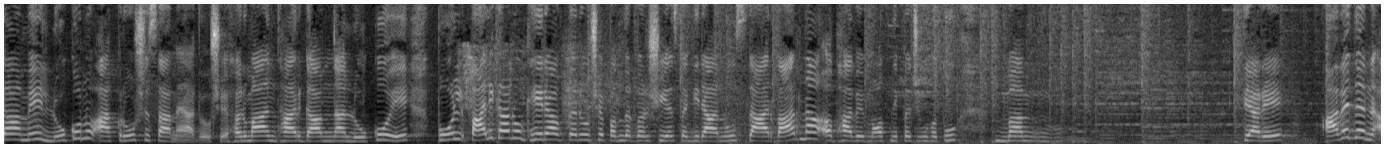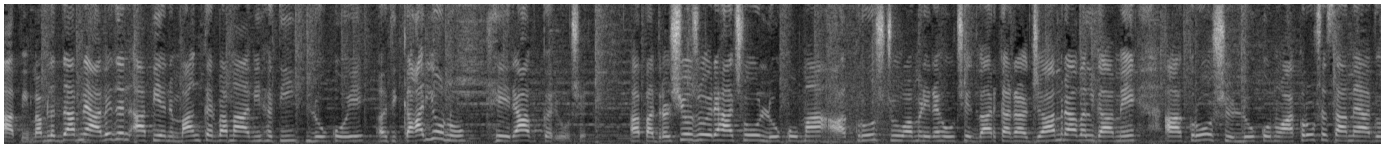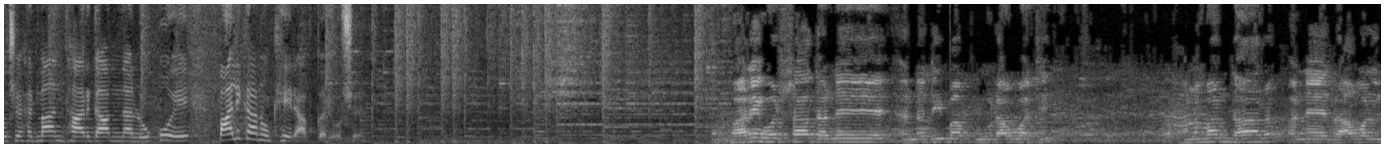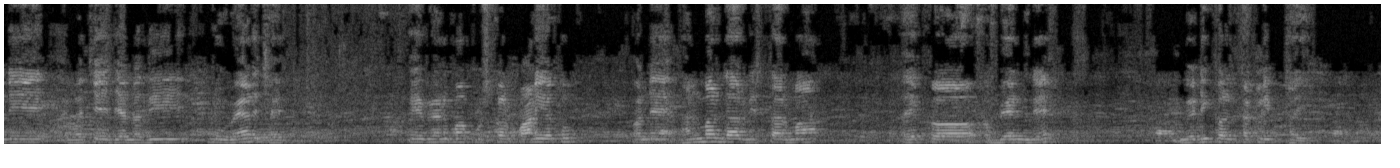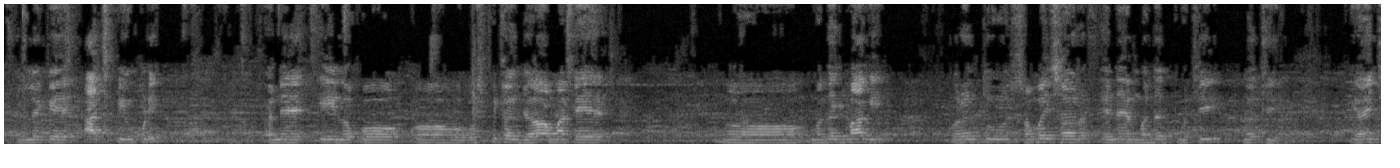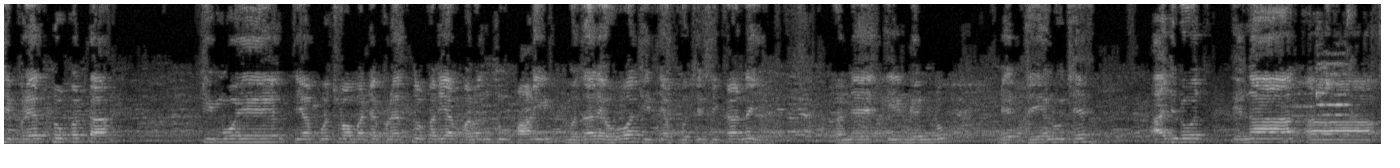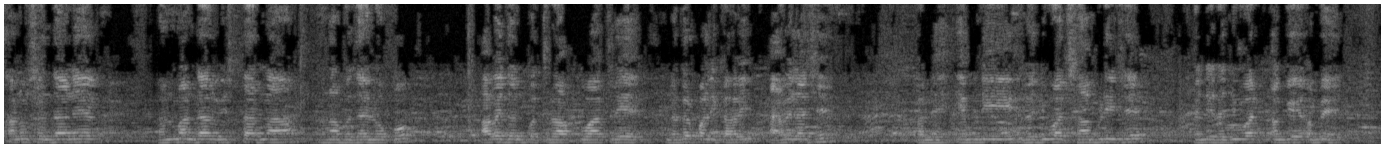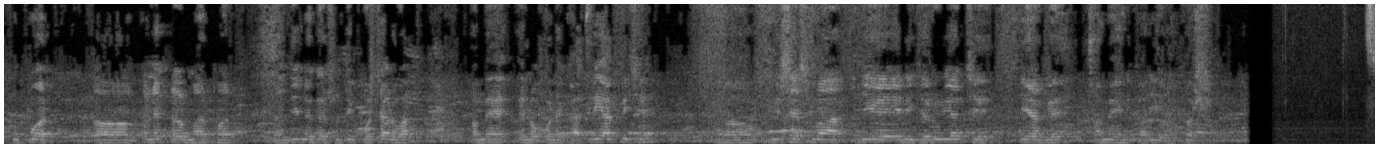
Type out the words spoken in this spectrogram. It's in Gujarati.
ગામે લોકોનો આક્રોશ સામે આવ્યો છે. હનુમાનધાર ગામના લોકોએ પોલ, પાલિકાનો ઘેરાવ કર્યો છે. પંદર વર્ષીય સગીરાનું સારવારના અભાવે મોત નીપજ્યું હતું. ત્યારે આવેદન આપી, મામલતદારને આવેદન આપી અને માંગ કરવામાં આવી હતી. લોકોએ અધિકારીઓનો ઘેરાવ કર્યો છે. આપ દ્રશ્યો જોઈ રહ્યા છો. લોકોમાં આક્રોશ જોવા મળી રહ્યો છે. દ્વારકાના જામરાવલ ગામે આક્રોશ, લોકોનો આક્રોશ સામે આવ્યો છે. હનુમાનધાર ગામના લોકોએ પાલિકાનો ઘેરાવ કર્યો છે. ભારે વરસાદ અને નદીમાં પૂર આવવાથી હનુમાનધાર અને રાવલની વચ્ચે જે નદીનું વેણ છે, એ વેણમાં પુષ્કળ પાણી હતું અને હનુમાનધાર વિસ્તારમાં એક બેનને મેડિકલ તકલીફ થઈ. એટલે કે આંચકી ઉપડી. અને એ લોકો હોસ્પિટલ જવા માટે મદદ માગી. પરંતુ સમયસર એને મદદ પહોંચી નથી. અહીંથી પ્રયત્નો કરતા. ટીમોએ ત્યાં પહોંચવા માટે પ્રયત્નો કર્યા, પરંતુ પાણી વધારે હોવાથી ત્યાં પહોંચી શક્યા નહીં. અને એ બેનનું ડેથ થયેલું છે. આજ રોજ એના અનુસંધાને હનુમાનધાર વિસ્તારના ઘણા બધા લોકો આવેદનપત્ર આપવા અત્રે નગરપાલિકા આવી- આવેલા છે. અને એમની રજૂઆત સાંભળી છે. એની રજૂઆત અંગે અમે ઉપર કલેક્ટર મારફત ગાંધીનગર સુધી પહોંચાડવા અમે એ લોકોને ખાતરી આપી છે. વિશેષમાં જે એની જરૂરિયાત છે એ અંગે અમે એની કાર્યવાહી કરશું.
